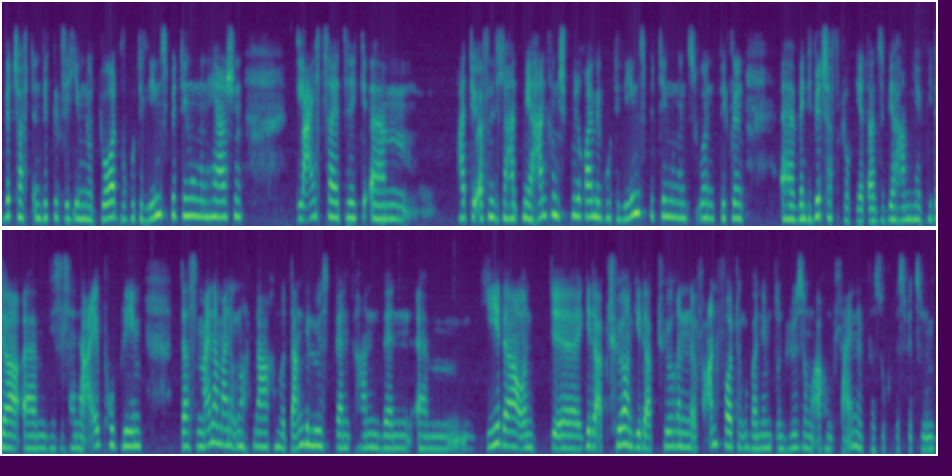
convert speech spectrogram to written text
Wirtschaft entwickelt sich eben nur dort, wo gute Lebensbedingungen herrschen. Gleichzeitig ähm, hat die öffentliche Hand mehr Handlungsspielräume, gute Lebensbedingungen zu entwickeln, äh, wenn die Wirtschaft floriert. Also wir haben hier wieder ähm, dieses Henne-Ei-Problem, das meiner Meinung nach nur dann gelöst werden kann, wenn ähm, jeder und äh, jeder Akteur und jede Akteurin Verantwortung übernimmt und Lösungen auch im Kleinen versucht, bis wir zu einem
